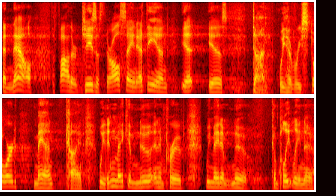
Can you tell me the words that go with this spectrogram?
And now the Father, Jesus, they're all saying at the end, it is done. We have restored mankind. We didn't make him new and improved, we made him new, completely new.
